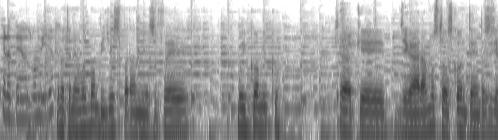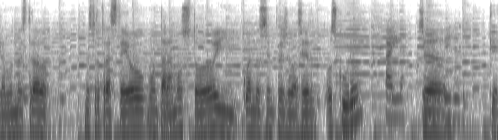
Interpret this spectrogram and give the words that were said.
Que no tenemos bombillos. Que no teníamos bombillos, para mí eso fue muy cómico. Sea, que llegáramos todos contentos, hiciéramos nuestro, nuestro trasteo, montáramos todo y cuando se empezó a hacer oscuro, Baila. O sea, que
